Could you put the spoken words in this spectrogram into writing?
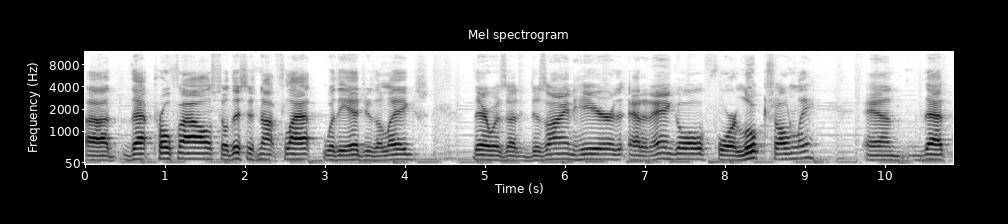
Uh, that profile, so this is not flat with the edge of the legs. There was a design here at an angle for looks only and that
